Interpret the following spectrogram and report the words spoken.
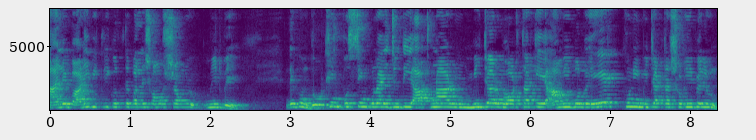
নাহলে বাড়ি বিক্রি করতে পারলে সমস্যা মিটবে। দেখুন, দক্ষিণ পশ্চিম কোনায় যদি আপনার মিটার ঘর থাকে, আমি বলব এক্ষুনি মিটারটা সরিয়ে ফেলুন।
